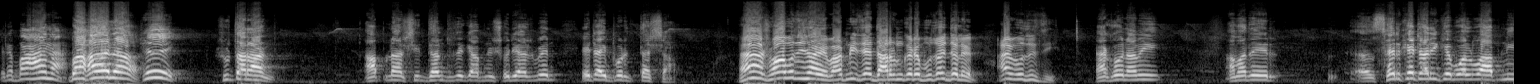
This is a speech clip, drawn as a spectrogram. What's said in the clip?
এটা বাহানা। বাহানা। ঠিক। সুতরাং আপনার সিদ্ধান্ত থেকে আপনি সরে আসবেন এটাই প্রত্যাশা। হ্যাঁ সভাপতি সাহেব আপনি যে দারুণ করে বুঝাই দিলেন আমি বুঝেছি। এখন আমি আমাদের সেক্রেটারিকে বলব আপনি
